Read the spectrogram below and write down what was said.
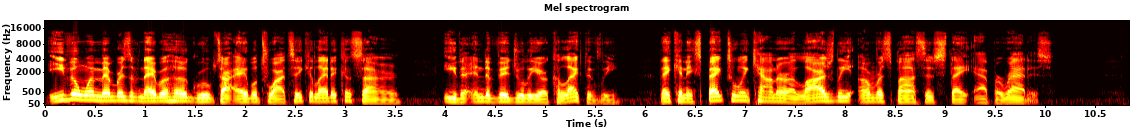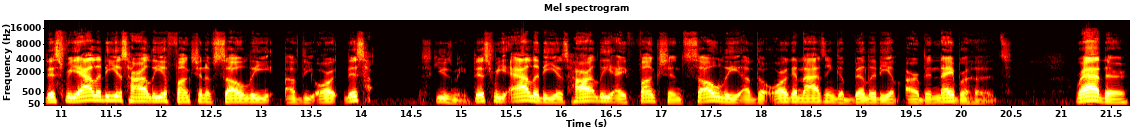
Even when members of neighborhood groups are able to articulate a concern, either individually or collectively, they can expect to encounter a largely unresponsive state apparatus. This reality is hardly a function of solely of the or this excuse me. This reality is hardly a function solely of the organizing ability of urban neighborhoods. Rather,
